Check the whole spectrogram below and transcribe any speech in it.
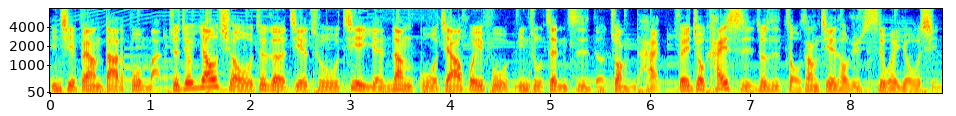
引起非常大的。不满，所以就要求这个解除戒严，让国家恢复民主政治的状态，所以就开始就是走上街头去示威游行。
